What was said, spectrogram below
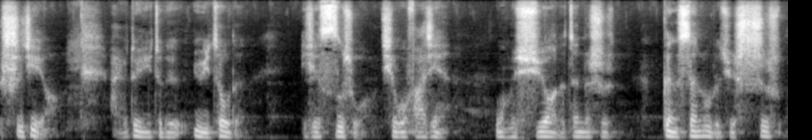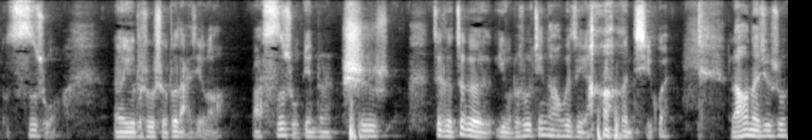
世界啊，还有对于这个宇宙的一些思索。其实我发现，我们需要的真的是更深入的去思索思索。呃，有的时候舌头打结了，把思索变成诗，这个这个有的时候经常会这样，很奇怪。然后呢，就是说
